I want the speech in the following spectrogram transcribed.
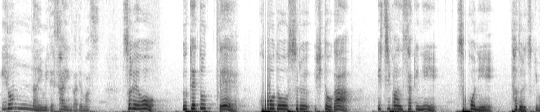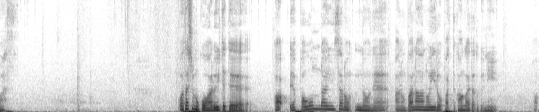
いろんな意味でサインが出ます。それを受け取って行動する人が一番先にそこにたどり着きます。私もこう歩いててあやっぱオンラインサロンのねあのバナーの色をパッて考えた時にあ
